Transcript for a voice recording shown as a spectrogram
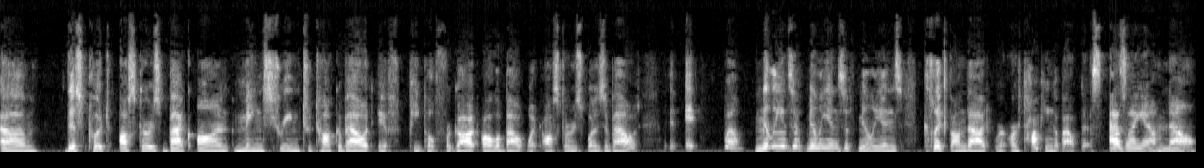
um, this put Oscars back on mainstream to talk about if people forgot all about what Oscars was about it, well, millions of millions of millions clicked on that or are talking about this, as I am now.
